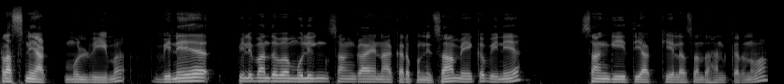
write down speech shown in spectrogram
ප්‍රශ්නයක් මුල්වීම විනය පිළිබඳව මුලින් සංගායනා කරපු නිසා මේක විනය සංගීතයක් කියලා සඳහන් කරනවා.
